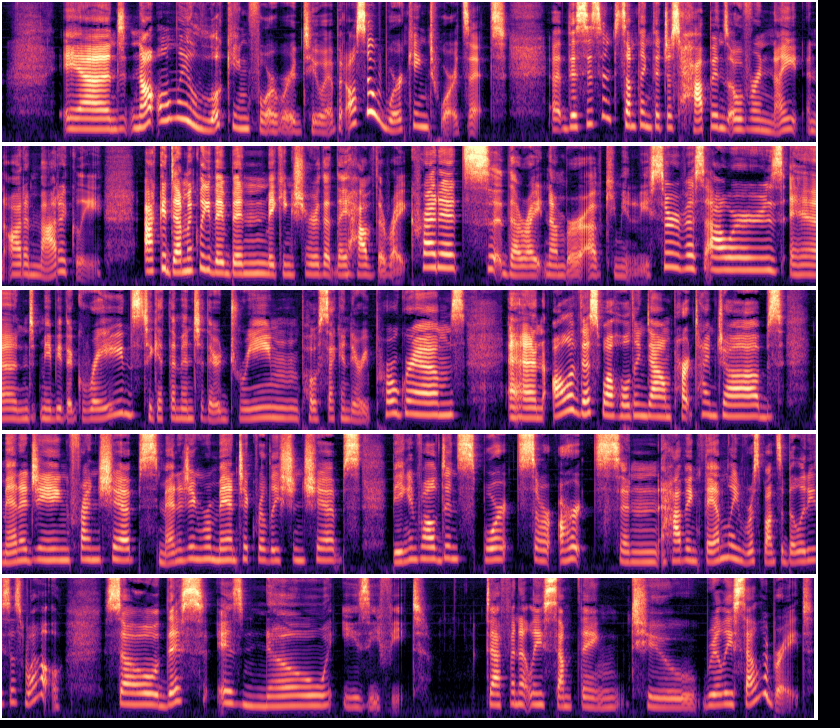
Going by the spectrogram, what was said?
and not only looking forward to it, but also working towards it. Uh, this isn't something that just happens overnight and automatically. Academically, they've been making sure that they have the right credits, the right number of community service hours, and maybe the grades to get them into their dream post secondary programs. And all of this while holding down part time jobs, managing friendships, managing romantic relationships, being involved in sports or arts, and having family responsibilities as well. So, this is no easy feat. Definitely something to really celebrate.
